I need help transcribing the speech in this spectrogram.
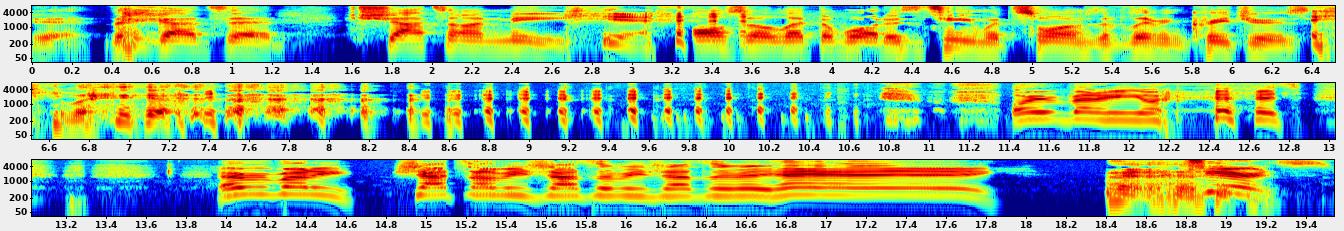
yeah. Then God said, "Shots on me." yeah. Also, let the waters teem with swarms of living creatures. Or even better, he it's, everybody, shots on me, shots on me, shots on me. Hey! Cheers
